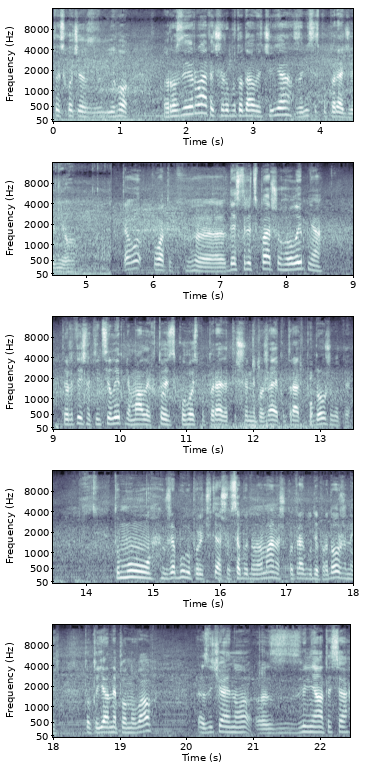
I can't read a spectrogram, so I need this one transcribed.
хтось хоче його розірвати, чи роботодавець, чи я, за місяць попереджуємо його. Та от, е, десь 31 липня, теоретично в кінці липня, мали хтось когось попередити, що не бажає контракт продовжувати. Тому вже було перечуття, що все буде нормально, що контракт буде продовжений. Тобто я не планував, е, звичайно, звільнятися.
